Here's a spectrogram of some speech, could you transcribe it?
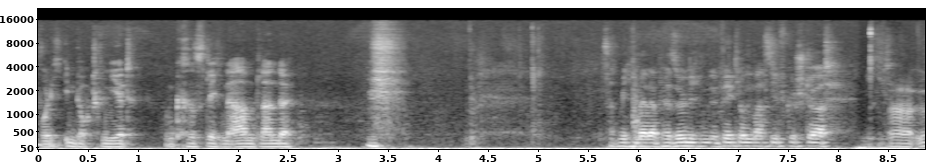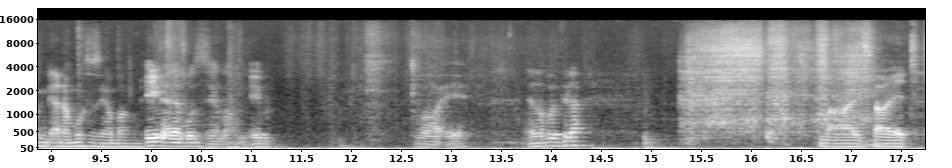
Obwohl ich indoktriniert im christlichen Abend lande. Das hat mich in meiner persönlichen Entwicklung massiv gestört. Ja, irgendeiner muss es ja machen. Irgendeiner muss es ja machen, eben. Boah, ey. Einmal kurz wieder. Mahlzeit.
